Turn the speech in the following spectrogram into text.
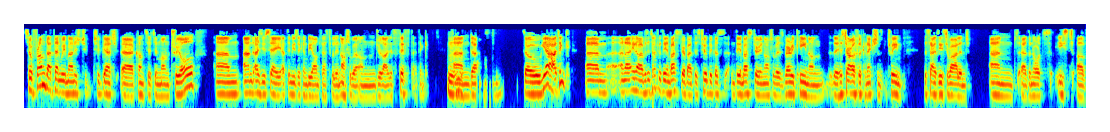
so from that, then we managed to, to get uh, concerts in Montreal, um, and as you say, at the Music and Beyond Festival in Ottawa on July the 5th, I think. Mm-hmm. And um, so, yeah, I think um, and I, you know, I was in touch with the ambassador about this too, because the ambassador in Ottawa is very keen on the historical connections between the southeast of Ireland and uh, the northeast of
